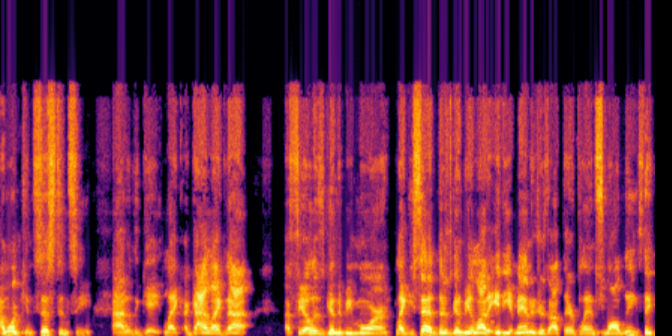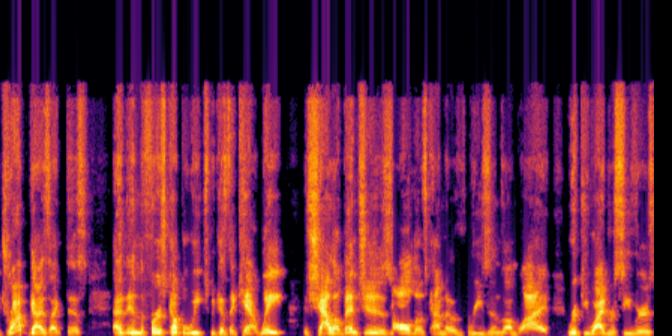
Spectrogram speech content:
I want consistency out of the gate. Like a guy like that, I feel is going to be more, like you said, there's going to be a lot of idiot managers out there playing small leagues. They drop guys like this and in the first couple weeks because they can't wait. It's shallow benches, all those kind of reasons on why rookie wide receivers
